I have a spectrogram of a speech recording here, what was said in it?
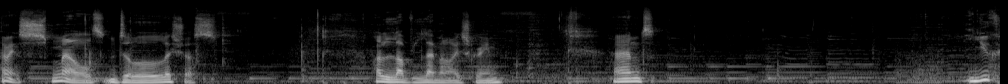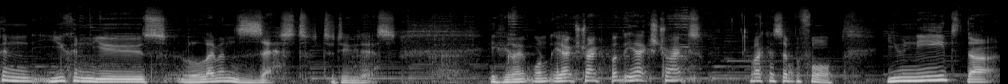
I mean, it smells delicious. I love lemon ice cream. And you can you can use lemon zest to do this if you don't want the extract but the extract like I said before you need that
